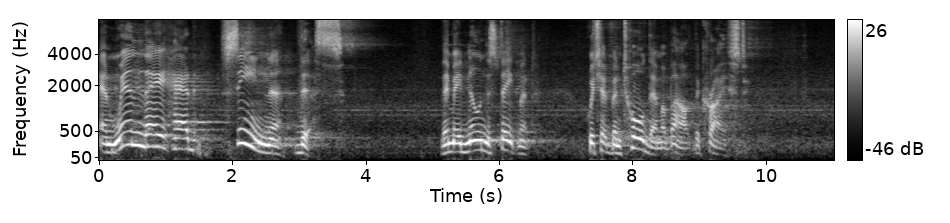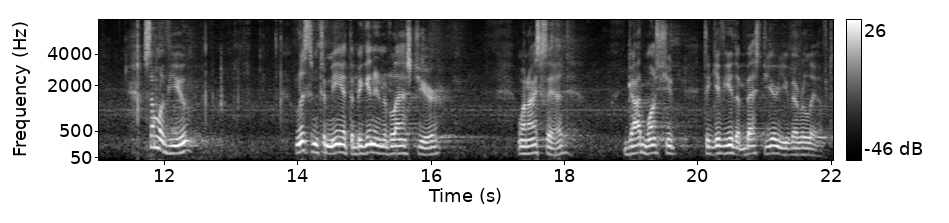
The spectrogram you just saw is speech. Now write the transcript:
And when they had seen this, they made known the statement which had been told them about the Christ. Some of you listened to me at the beginning of last year when I said, God wants you to give you the best year you've ever lived.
